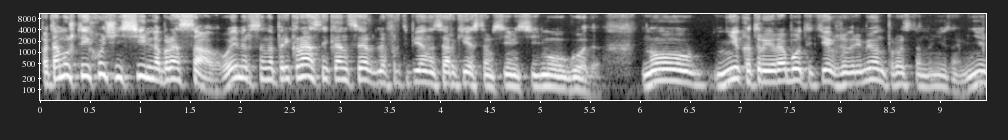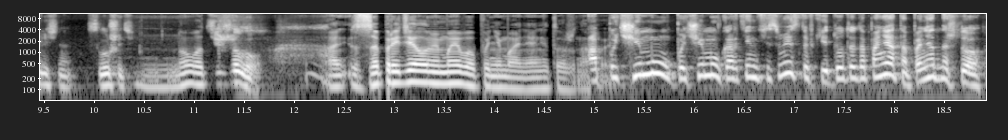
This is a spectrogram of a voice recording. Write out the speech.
Потому что их очень сильно бросало. У Эмерсона прекрасный концерт для фортепиано с оркестром 1977 года. Но некоторые работы тех же времен просто, ну, не знаю, мне лично слушать Ну вот тяжело. а- за пределами моего понимания они тоже А находятся. почему, почему картинки с выставки? Тут это понятно. Понятно, что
